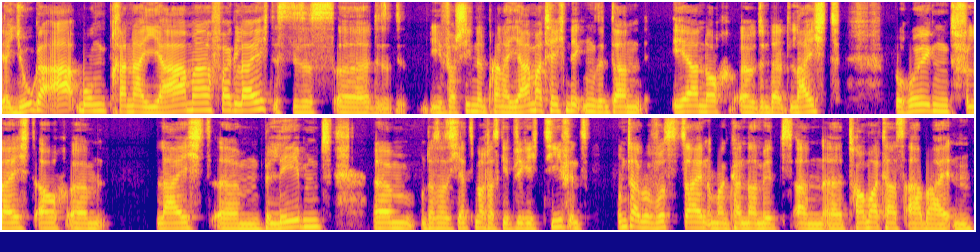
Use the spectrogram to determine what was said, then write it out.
der Yoga-Atmung Pranayama vergleicht, ist dieses, äh, die verschiedenen Pranayama-Techniken sind dann eher noch, äh, sind halt leicht beruhigend, vielleicht auch ähm, leicht ähm, belebend. Ähm, und das, was ich jetzt mache, das geht wirklich tief ins Unterbewusstsein und man kann damit an äh, Traumata arbeiten,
